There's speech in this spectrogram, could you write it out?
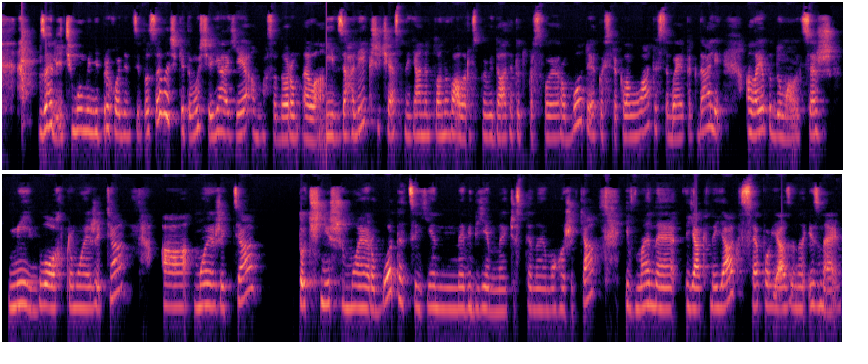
Взагалі, чому мені приходять ці посилочки? Тому що я є амбасадором Елан. І взагалі, якщо чесно, я не планувала розповідати тут про свою роботу, якось рекламувати себе і так далі. Але я подумала, це ж мій блог про моє життя, а моє життя, точніше, моя робота це є невід'ємною частиною мого життя, і в мене як не як все пов'язано із нею.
